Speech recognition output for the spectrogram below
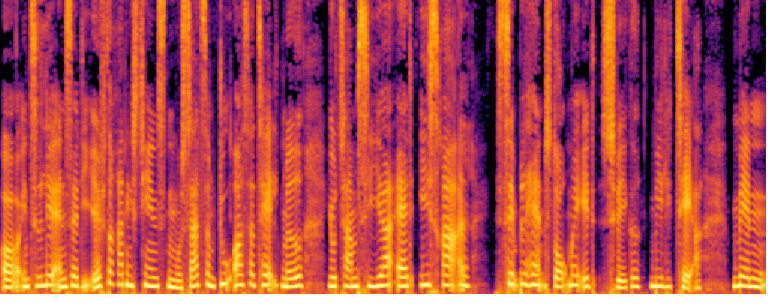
og en tidligere ansat i efterretningstjenesten Mossad, som du også har talt med, Jotam siger, at Israel simpelthen står med et svækket militær. Men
